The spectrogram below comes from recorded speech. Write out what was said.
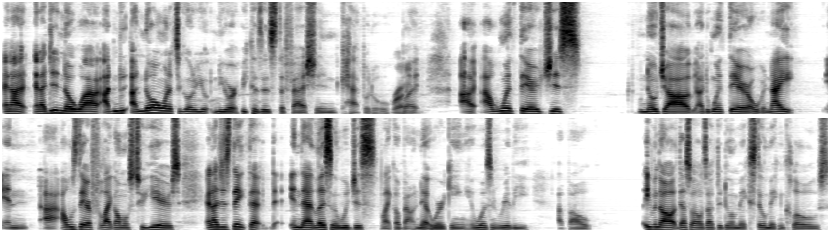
and I and I didn't know why. I knew, I know I wanted to go to New York because it's the fashion capital, Right. but I I went there just no job. I went there overnight. And I, I was there for like almost two years, and I just think that in that lesson was just like about networking. It wasn't really about even though that's what I was out there doing, make, still making clothes.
